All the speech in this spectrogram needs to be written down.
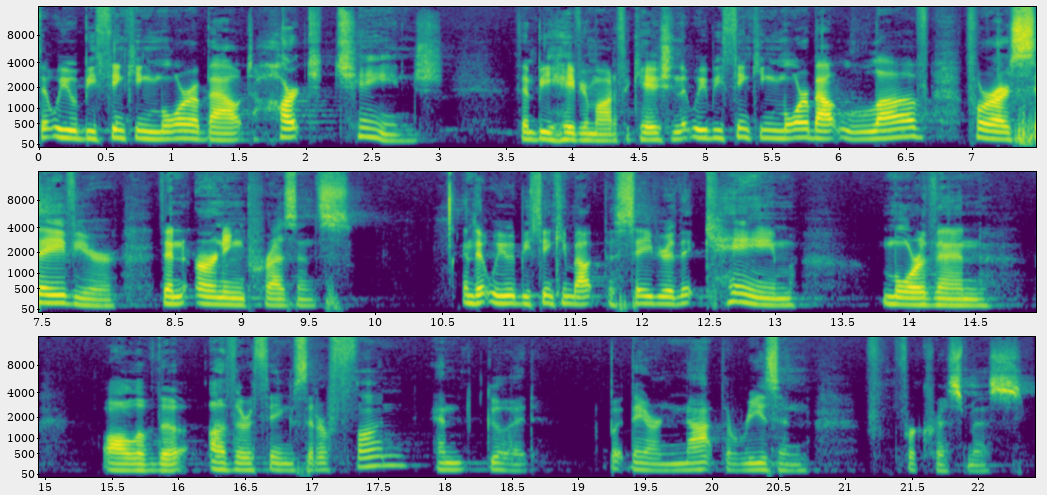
that we would be thinking more about heart change than behavior modification, that we'd be thinking more about love for our Savior than earning presents, and that we would be thinking about the Savior that came more than all of the other things that are fun and good, but they are not the reason for Christmas.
